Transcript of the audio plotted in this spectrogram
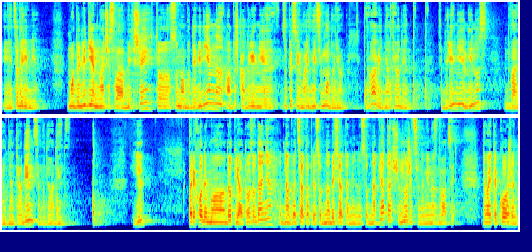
І це дорівнює. Модуль від'ємного числа більший, то сума буде від'ємна, а в дужках дорівнює, записуємо різницю модулів 2 відняти 1. Це дорівнює мінус 2 відняти 1, це буде 1. Є. Переходимо до п'ятого завдання. 1 двадцята плюс 1 десята мінус 1 п'ята, що множиться на мінус 20. Давайте кожен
